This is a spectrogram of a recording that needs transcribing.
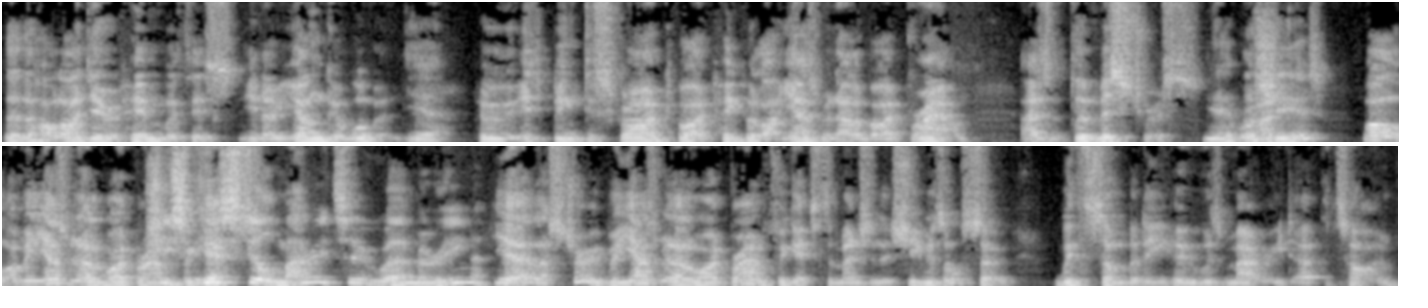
that the whole idea of him with this, you know, younger woman Yeah. who is being described by people like Yasmin Alibhai Brown as the mistress. Yeah. Well, right? she is. Well, I mean, Yasmin Alibhai Brown She's, forgets. he's still married to uh, Marina. Yeah, that's true. But Yasmin Alibhai Brown forgets to mention that she was also with somebody who was married at the time,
